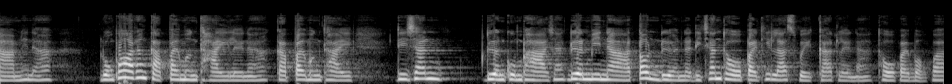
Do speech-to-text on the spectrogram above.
นามนี่นะหลวงพ่อท่านกลับไปเมืองไทยเลยนะกลับไปเมืองไทยดิฉัน เดือนกุมภาใช่เดือนมีนาต้นเดือนน่ะดิฉันโทรไปที่ลาสเวกัสเลยนะ โทรไปบอกว่า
